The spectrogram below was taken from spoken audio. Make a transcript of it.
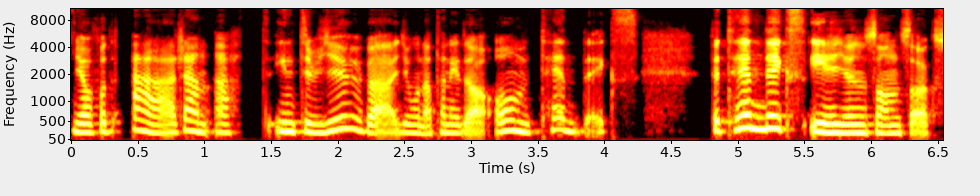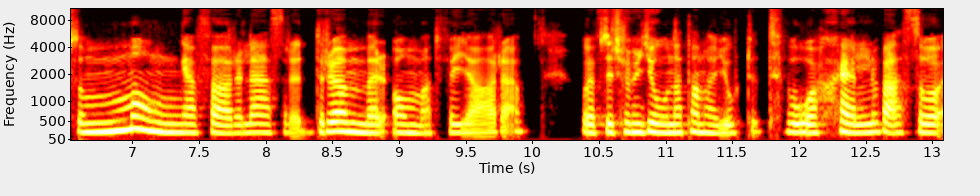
jag har fått äran att intervjua Jonathan idag om TEDx. För TEDx är ju en sån sak som många föreläsare drömmer om att få göra. Och eftersom Jonathan har gjort två själva så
